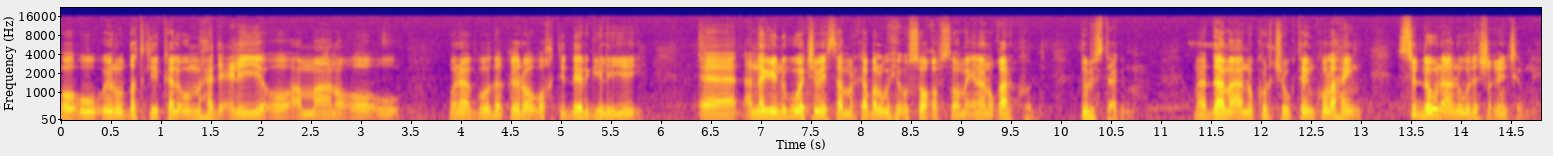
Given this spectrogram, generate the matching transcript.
oo uu inuu dadkii kale u mahad celiyey oo ammaano oo uu wanaagooda qiro wakhti dheer geliyey annagay nagu waajabaysaa markaa bal wixii u soo qabsoomay inaanu qaarkood dul istaagno maadaama aanu kor joogtayn ku lahayn si dhowna aanu wada shaqayn jirnay.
